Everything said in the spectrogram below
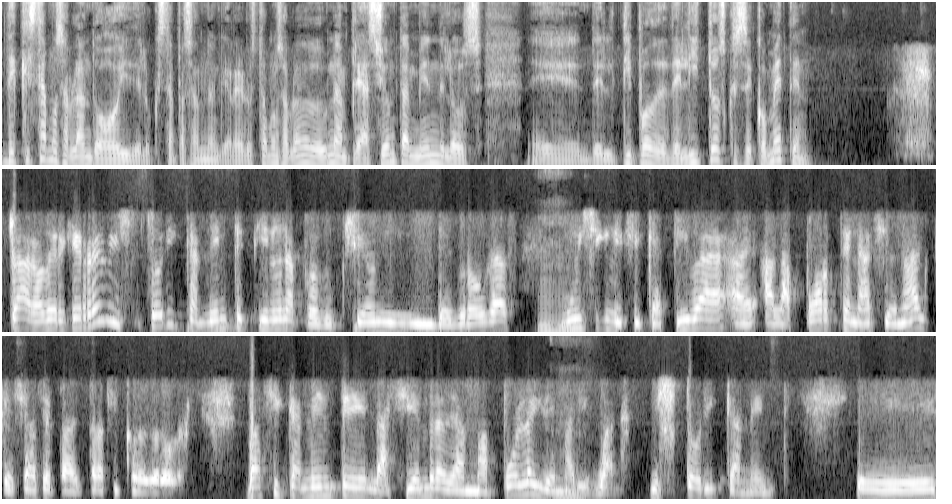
¿De qué estamos hablando hoy de lo que está pasando en Guerrero? Estamos hablando de una ampliación también de los eh, del tipo de delitos que se cometen. Claro, a ver, Guerrero históricamente tiene una producción de drogas muy significativa al aporte nacional que se hace para el tráfico de drogas. Básicamente la siembra de amapola y de marihuana, históricamente. Eh,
